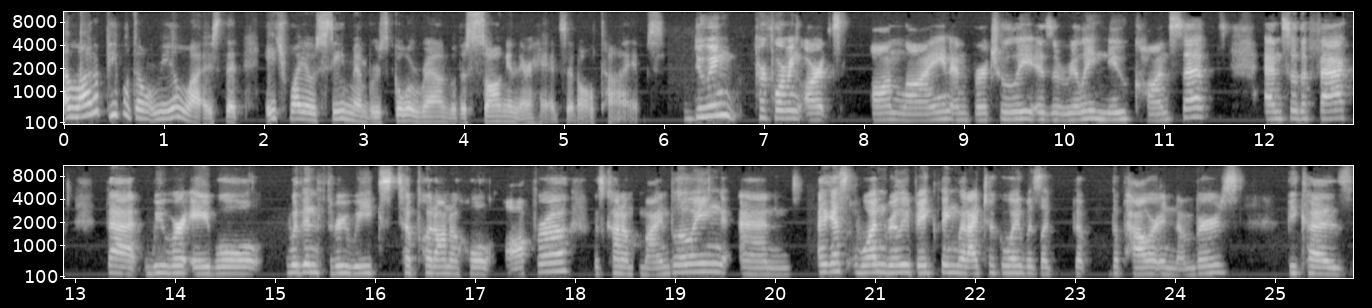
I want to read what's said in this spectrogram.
A lot of people don't realize that HYOC members go around with a song in their heads at all times. Doing performing arts online and virtually is a really new concept. And so the fact that we were able within three weeks to put on a whole opera was kind of mind blowing. And I guess one really big thing that I took away was like the, the power in numbers because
